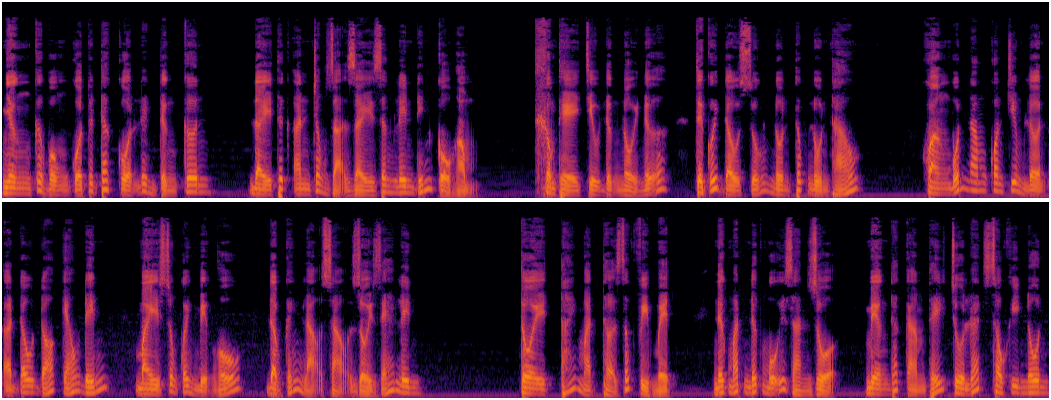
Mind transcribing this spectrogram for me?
Nhưng cơ bụng của tôi đã cuộn lên từng cơn, đầy thức ăn trong dạ dày dâng lên đến cổ họng. Không thể chịu đựng nổi nữa, tôi cúi đầu xuống nôn thốc nôn tháo. Khoảng 4 năm con chim lợn ở đâu đó kéo đến, bay xung quanh miệng hố, đập cánh lạo xạo rồi ré lên. Tôi tái mặt thở dốc vì mệt, nước mắt nước mũi giàn rụa, miệng đã cảm thấy chua loét sau khi nôn.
